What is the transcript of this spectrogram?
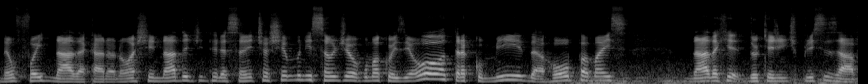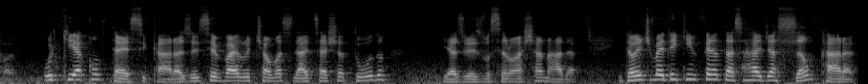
Não foi nada, cara. Não achei nada de interessante. Achei munição de alguma coisinha, outra, comida, roupa, mas nada que, do que a gente precisava. O que acontece, cara? Às vezes você vai lutear uma cidade, você acha tudo, e às vezes você não acha nada. Então a gente vai ter que enfrentar essa radiação, cara,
